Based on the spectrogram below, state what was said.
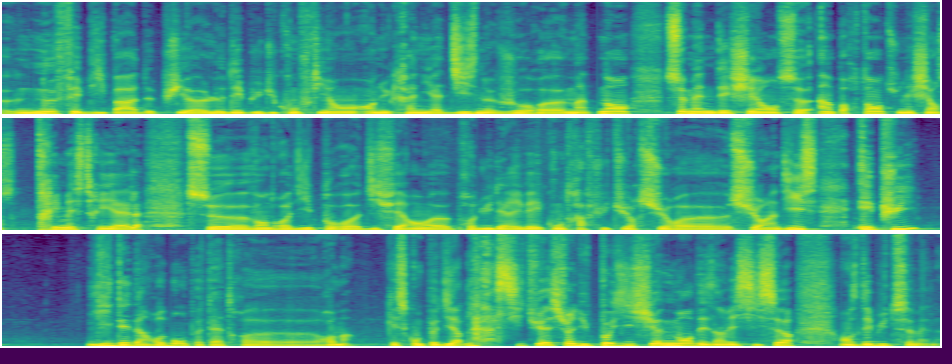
ne faiblit pas depuis le début du conflit en, Ukraine il y a 19 jours maintenant. Semaine d'échéance importante, une échéance trimestrielle ce vendredi pour différents produits dérivés et contrats futurs sur, sur indice. Et puis, l'idée d'un rebond peut-être, euh, Romain. Qu'est-ce qu'on peut dire de la situation et du positionnement des investisseurs en ce début de semaine?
